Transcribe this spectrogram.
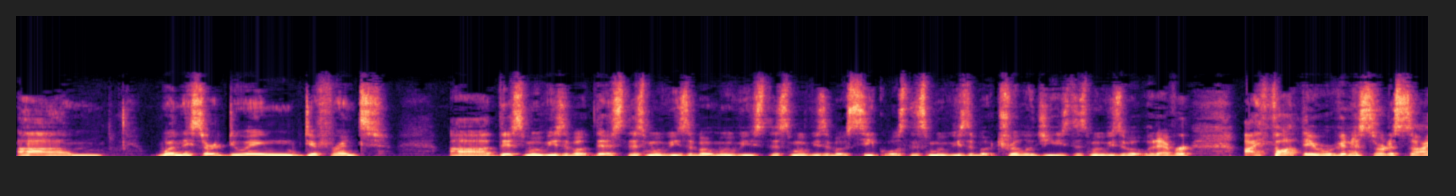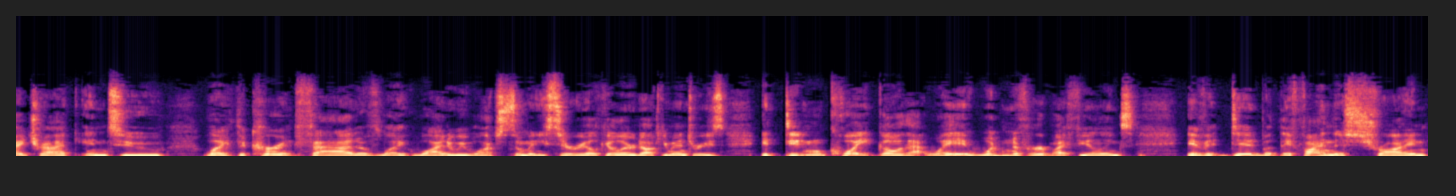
Um, when they start doing different uh, this movie's about this, this movie's about movies, this movie's about sequels, this movie's about trilogies, this movie's about whatever. I thought they were going to sort of sidetrack into like the current fad of like, why do we watch so many serial killer documentaries? It didn't quite go that way. It wouldn't have hurt my feelings if it did, but they find this shrine,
